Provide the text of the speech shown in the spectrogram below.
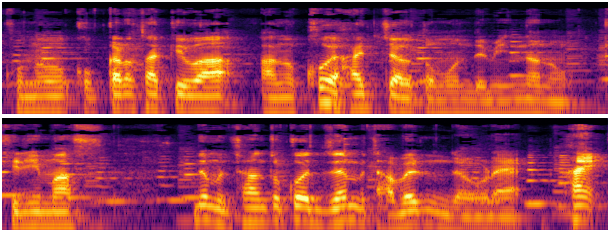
この、こっから先は、あの、声入っちゃうと思うんでみんなの切ります。でもちゃんとこれ全部食べるんだよ、俺。はい。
